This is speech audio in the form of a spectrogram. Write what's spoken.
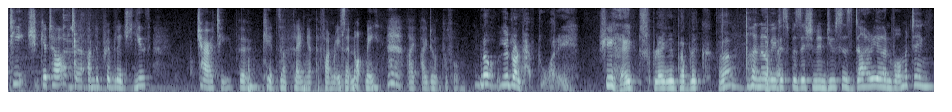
teach guitar to underprivileged youth. Charity. The kids are playing at the fundraiser, not me. I, I don't perform. No, you don't have to worry. She hates playing in public, huh? Her nervy disposition induces diarrhea and vomiting.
